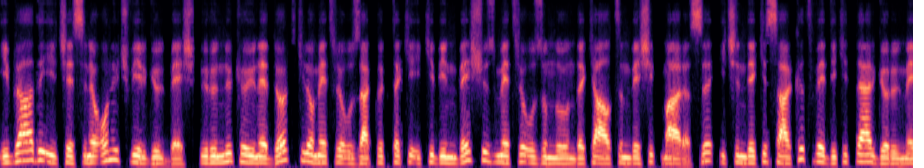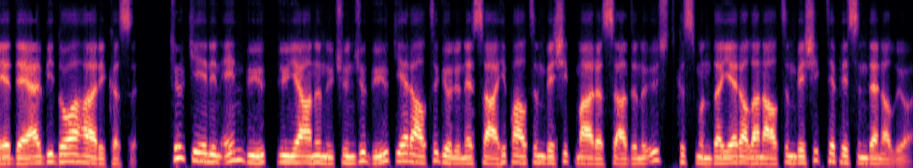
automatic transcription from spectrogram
İbradı ilçesine 13,5, Ürünlü köyüne 4 kilometre uzaklıktaki 2500 metre uzunluğundaki Altınbeşik Mağarası, içindeki sarkıt ve dikitler görülmeye değer bir doğa harikası. Türkiye'nin en büyük, dünyanın üçüncü büyük yeraltı gölüne sahip Altınbeşik Mağarası adını üst kısmında yer alan Altınbeşik Tepesi'nden alıyor.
